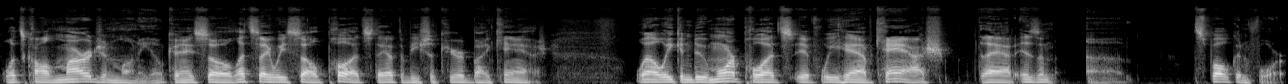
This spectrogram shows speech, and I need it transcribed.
what's called margin money. Okay, so let's say we sell puts, they have to be secured by cash. Well, we can do more puts if we have cash that isn't uh, spoken for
